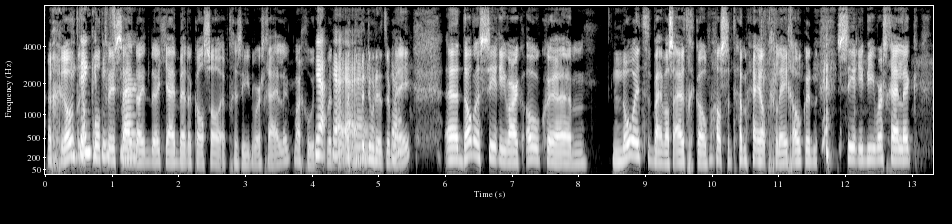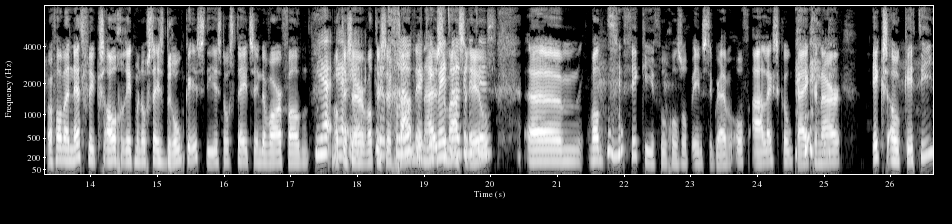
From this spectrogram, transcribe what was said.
grotere denk het plot niet, twist zijn dan dat jij Better Call Saul hebt gezien waarschijnlijk. Maar goed, Ja, we, ja, ja, ja, we doen het ermee. Dan een serie waar ik ook ehm, nooit bij was uitgekomen als het aan mij had gelegen. Ook een serie die waarschijnlijk, waarvan mijn Netflix-algoritme nog steeds dronken is. Die is nog steeds in de war van Ja, wat ja, is er, ja, wat is er gaande in Huizen Maasreel? Ehm, want Vicky vroeg ons op Instagram of Alex kon kijken naar XO Kitty.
